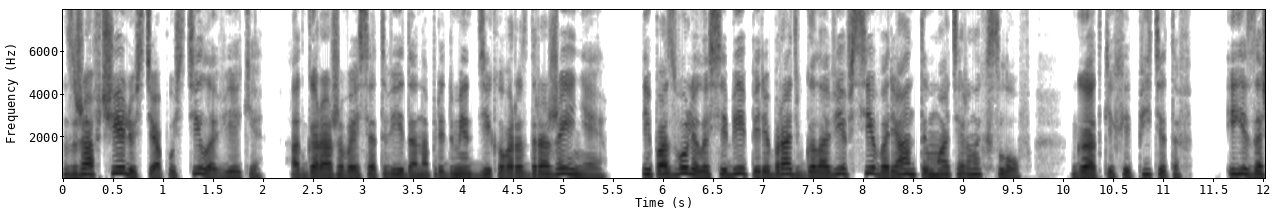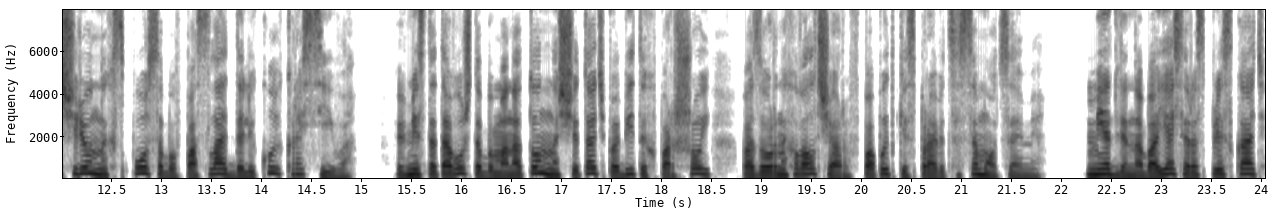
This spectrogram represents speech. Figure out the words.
Сжав челюсти, опустила веки, отгораживаясь от вида на предмет дикого раздражения, и позволила себе перебрать в голове все варианты матерных слов — гадких эпитетов и изощренных способов послать далеко и красиво. Вместо того, чтобы монотонно считать побитых паршой позорных волчар в попытке справиться с эмоциями. Медленно, боясь расплескать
